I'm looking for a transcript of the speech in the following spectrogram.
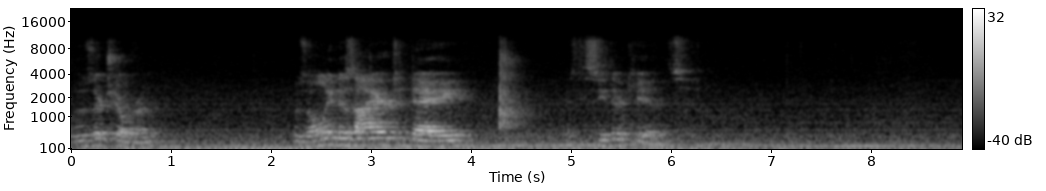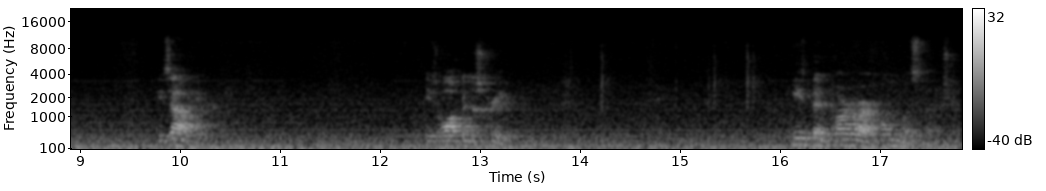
to lose their children, whose only desire today is to see their kids. He's out here. He's walking the street. He's been part of our homeless ministry.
